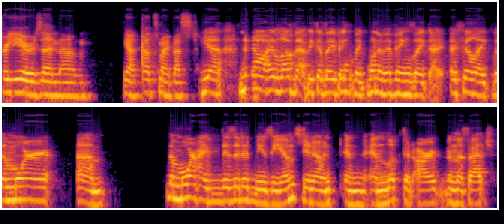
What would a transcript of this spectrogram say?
for years. And um, yeah that's my best yeah no i love that because i think like one of the things like i, I feel like the more um the more i visited museums you know and and, and looked at art and the such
